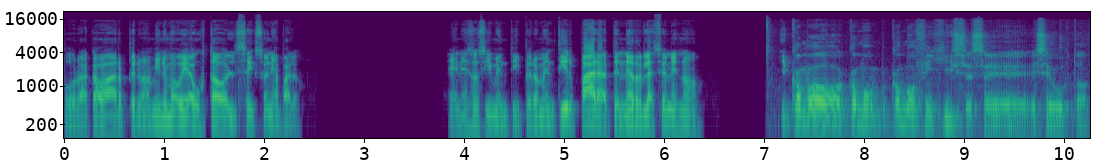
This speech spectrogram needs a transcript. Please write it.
por acabar, pero a mí no me había gustado el sexo ni a palo. En eso sí mentí, pero mentir para tener relaciones no. ¿Y cómo, cómo, cómo fingís ese, ese gusto?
